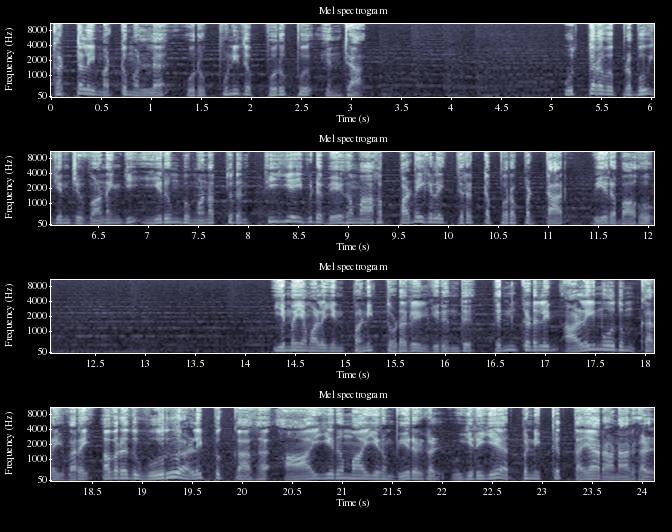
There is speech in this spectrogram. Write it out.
கட்டளை மட்டுமல்ல ஒரு புனித பொறுப்பு என்றார். உத்தரவு பிரபு என்று வணங்கி இரும்பு மனத்துடன் தீயை விட வேகமாக படைகளை திரட்ட புறப்பட்டார் வீரபாகு. இமயமலையின் பனித்தொடரில் இருந்து தென்கடலின் அலைமோதும் கரை வரை அவரது ஒரு அழைப்புக்காக ஆயிரம் ஆயிரம் வீரர்கள் உயிரையே அர்ப்பணிக்க தயாரானார்கள்.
